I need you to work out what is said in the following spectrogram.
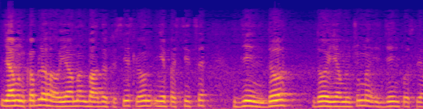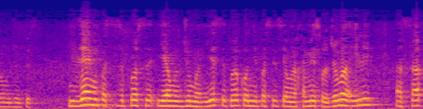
ямун каблаху, ау яман ба'да, то есть если он не постится день до, до ямуджума и день после ямуджума, то есть нельзя ему поститься просто ямуджума, если только он не постится ямун хамис валь джума или асаб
